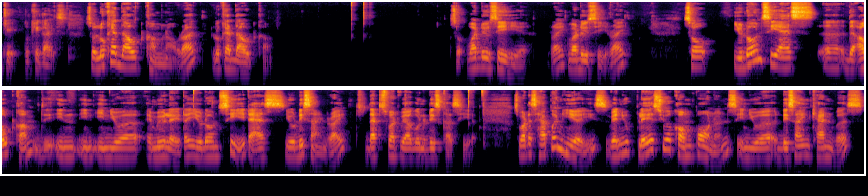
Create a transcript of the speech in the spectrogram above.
okay okay guys. So look at the outcome now right? Look at the outcome. So what do you see here right? What do you see right? So you don't see as uh, the outcome in, in in your emulator. You don't see it as you design right? So that's what we are going to discuss here. So what has happened here is when you place your components in your design canvas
